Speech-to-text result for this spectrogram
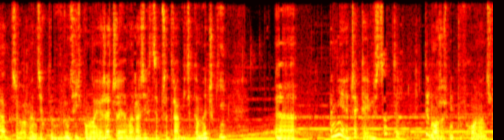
Dobra, trzeba będzie tu wrócić po moje rzeczy. Ja na razie chcę przetrawić kamyczki. Eee, a nie, czekaj, wiesz co? Ty, ty możesz mi to wchłonąć.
